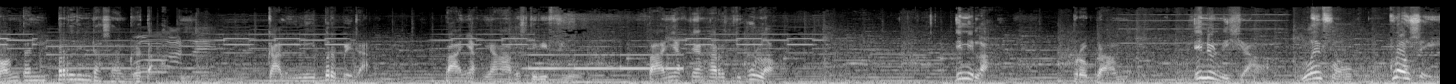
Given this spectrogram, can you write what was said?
konten perlintasan kereta api kali ini berbeda. Banyak yang harus direview, banyak yang harus diulang. Inilah program Indonesia Level Crossing.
